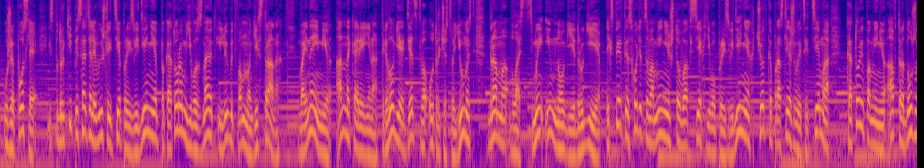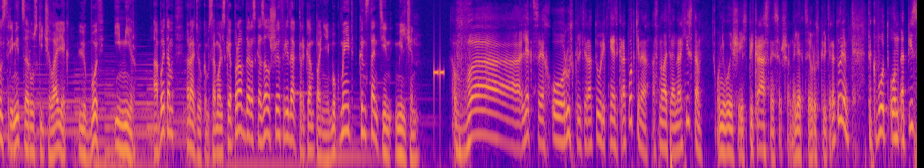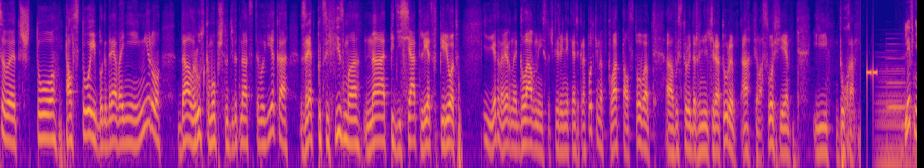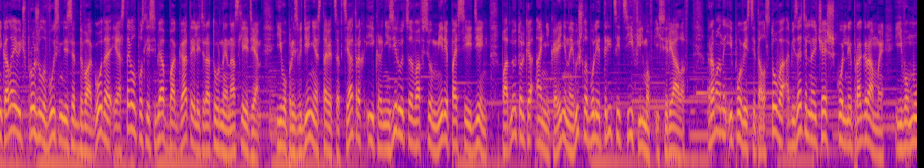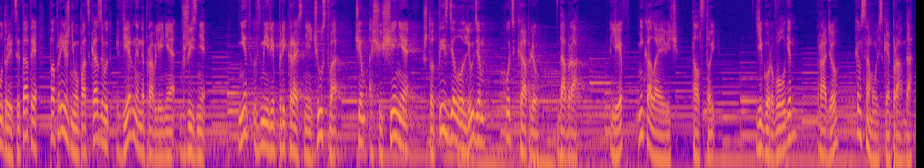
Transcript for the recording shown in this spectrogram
Уже после из-под руки писателя вышли те произведения, по которым его знают и любят во многих странах. «Война и мир», «Анна Каренина», трилогия «Детство, отрочество, юность», драма «Власть тьмы» и многие другие. Эксперты сходятся во мнении, что во всех его произведениях четко прослеживается тема, к которой, по мнению автора, должен стремиться русский человек – любовь и мир. Об этом радио «Комсомольская правда» рассказал шеф-редактор компании «Букмейт» Константин Мильчин. В лекциях о русской литературе князя Кропоткина, основателя анархиста, у него еще есть прекрасные совершенно лекции о русской литературе. Так вот, он описывает, что Толстой, благодаря «Войне и миру», дал русскому обществу XIX века заряд пацифизма на 50 лет вперед. И это, наверное, главный с точки зрения князя Кропоткина вклад Толстого а, в историю даже не литературы, а философии и духа. Лев Николаевич прожил 82 года и оставил после себя богатое литературное наследие. Его произведения ставятся в театрах и экранизируются во всем мире по сей день. По одной только Анне Карениной вышло более 30 фильмов и сериалов. Романы и повести Толстого – обязательная часть школьной программы, и его мудрые цитаты по-прежнему подсказывают верное направление в жизни. Нет в мире прекраснее чувства, чем ощущение, что ты сделал людям хоть каплю добра. Лев Николаевич Толстой. Егор Волгин, радио «Комсомольская правда».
